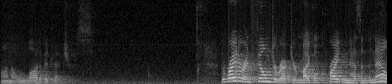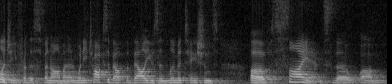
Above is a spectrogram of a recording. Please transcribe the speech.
on a lot of adventures. The writer and film director Michael Crichton has an analogy for this phenomenon when he talks about the values and limitations of science. The um,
